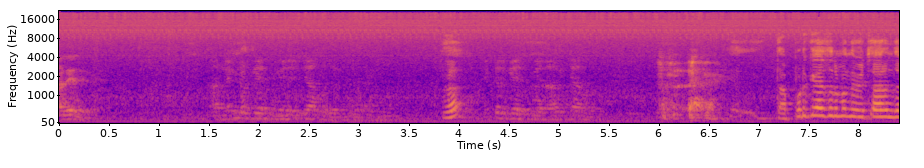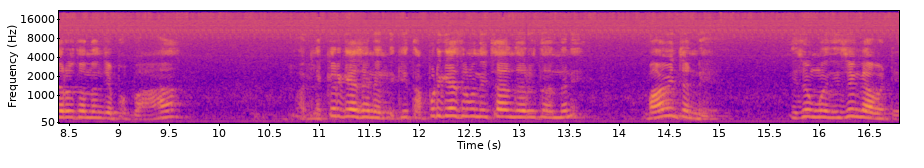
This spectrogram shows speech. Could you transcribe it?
అదే ఆ లిక్కర్ కేసు మీద విచారణ జరిగింది. ఆ? లిక్కర్ కేసు మీద విచారణ తప్పుడు కేసుల మీద విచారణ జరుగుతుందని చెప్పబ్బా. మాకు లెక్కర్ కేసు అని ఎందుకు? తప్పుడు కేసుల మీద విచారణ జరుగుతుందని భావించండి. నిజం నిజం కాబట్టి.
